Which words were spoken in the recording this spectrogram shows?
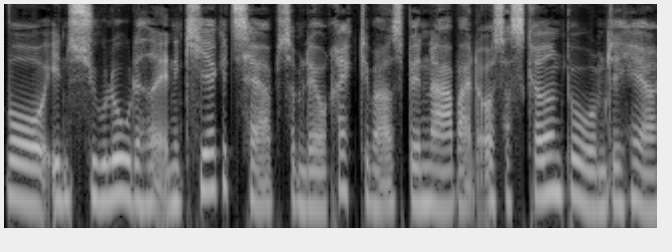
hvor en psykolog, der hedder Anne Kirketerp, som laver rigtig meget spændende arbejde, også har skrevet en bog om det her.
